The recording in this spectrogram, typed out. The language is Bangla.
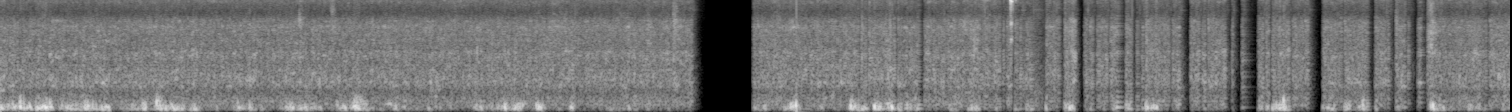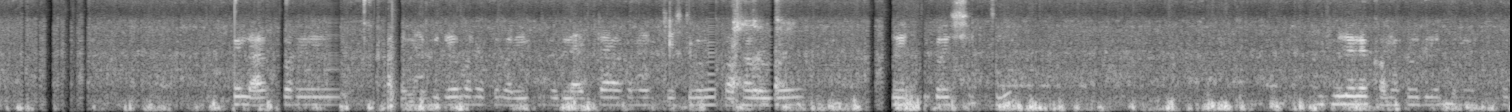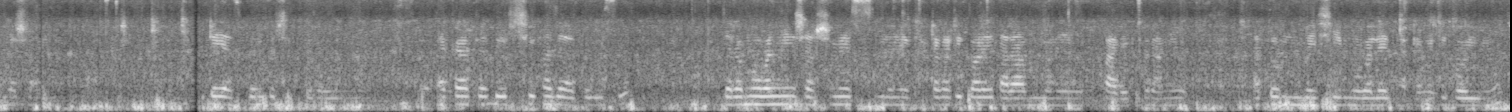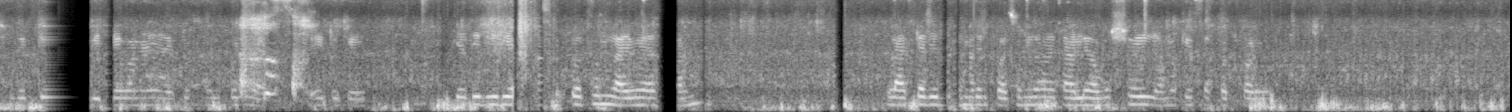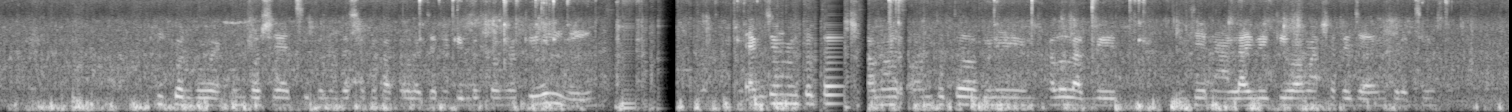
লাইভ করে না ভিডিও বানাতে পারি, কিন্তু লাইভটা এখন চেষ্টা করে কথা বলব একটু করে শিখছি। ভুল ক্ষমা করে দিয়ে তোমার সবাই এটাই আজ পর্যন্ত শিখতে পারলাম না। একা একা বেশ শেখা যায় এত কিছু। যারা মোবাইল নিয়ে সবসময় মানে ঘাটাঘাটি করে, তারা মানে পারে, কিন্তু আমি এত বেশি মোবাইলে ঘাটাঘাটি করি না শুধু একটু ভিডিও বানাই আর একটু ফোন করি ব্যাস যদি ভিডিও প্রথম লাইভে আসতাম লাইভটা যদি তোমাদের পছন্দ হয় তাহলে অবশ্যই আমাকে সাপোর্ট করো। কি করব এখন বসে আছি তোমাদের সাথে কথা বলার জন্য কিন্তু তোমরা কেউই নেই একজন অন্তত আমার অন্তত মানে ভালো লাগবে? যে না লাইভে কেউ আমার সাথে জয়েন করেছে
